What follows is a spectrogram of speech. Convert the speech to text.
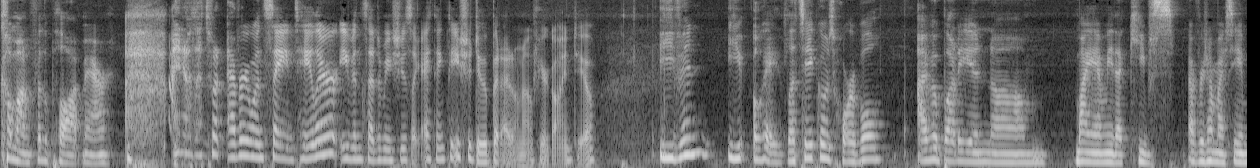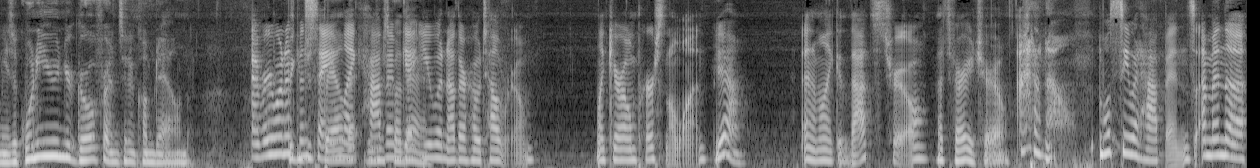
Come on for the plot, Mare. I know that's what everyone's saying. Taylor even said to me, she was like, "I think that you should do it, but I don't know if you're going to." Even okay, let's say it goes horrible. I have a buddy in um, Miami that keeps every time I see him, he's like, "When are you and your girlfriend's gonna come down?" Everyone has We can been just saying bail like, that- we have just him go get there. you another hotel room, like your own personal one. Yeah, And I'm like, that's true. that's very true. I don't know. We'll see what happens. I'm in the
